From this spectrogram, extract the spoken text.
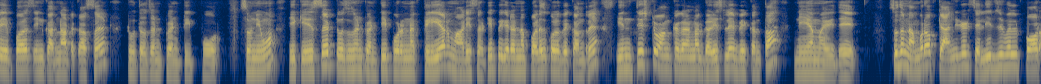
papers in Karnataka set two thousand twenty four so ನೀವು ಈ ಕೆ ಟೂ ತೌಸಂಡ್ ಟ್ವೆಂಟಿ ಫೋರನ್ನು ಕ್ಲಿಯರ್ ಮಾಡಿ ಸರ್ಟಿಫಿಕೇಟನ್ನು ಪಡೆದುಕೊಳ್ಬೇಕಂದ್ರೆ ಇಂತಿಷ್ಟು ಅಂಕಗಳನ್ನು ಗಳಿಸಲೇಬೇಕಂತ ನಿಯಮ ಇದೆ. So the number of candidates eligible for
